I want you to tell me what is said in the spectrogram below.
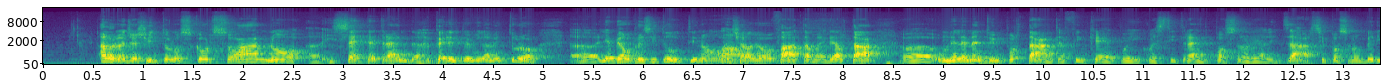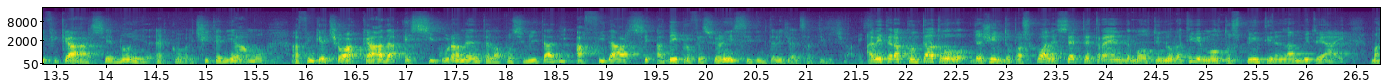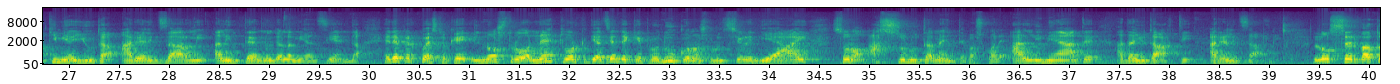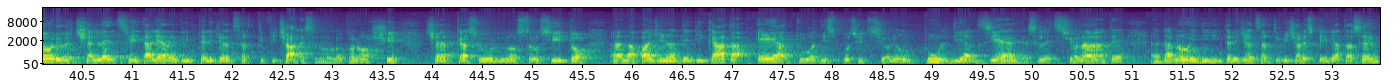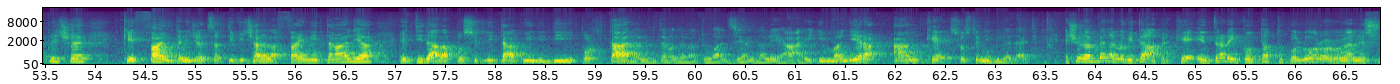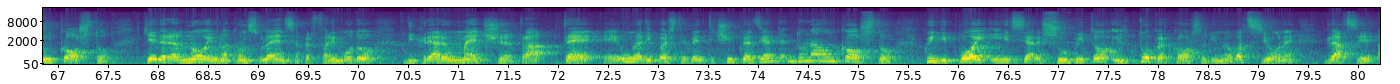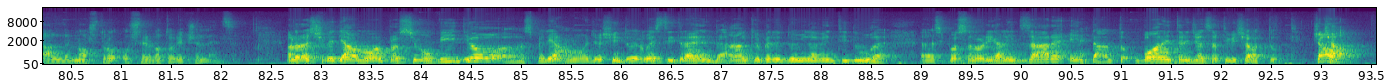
Allora Giacinto, lo scorso anno eh, i sette trend per il 2021 eh, li abbiamo presi tutti, no? oh. ce l'abbiamo fatta, ma in realtà eh, un elemento importante affinché poi questi trend possano realizzarsi, possano verificarsi e noi ecco, ci teniamo affinché ciò accada è sicuramente la possibilità di affidarsi a dei professionisti di intelligenza artificiale. Avete raccontato Giacinto Pasquale sette trend molto innovativi e molto spinti nell'ambito AI, ma chi mi aiuta a realizzarli all'interno della mia azienda? Ed è per questo che il nostro network di aziende che producono soluzioni di AI sono assolutamente, Pasquale, allineate ad aiutarti a realizzarli. l'Osservatorio Eccellenze Italiane di Intelligenza Artificiale, se non lo conosci cerca sul nostro sito eh, la pagina dedicata, è a tua disposizione, un pool di aziende selezionate eh, da noi di intelligenza artificiale spiegata semplice che fa intelligenza artificiale, la fa in Italia e ti dà la possibilità quindi di portare all'interno della tua azienda le AI in maniera anche sostenibile ed etica. E c'è una bella novità perché entrare in contatto con loro non ha nessun costo chiedere a noi una consulenza per fare in modo di creare un match tra te e una di queste 25 aziende non ha un costo, quindi puoi iniziare subito il tuo percorso di innovazione grazie al nostro osservatorio eccellenza. Allora ci vediamo al prossimo video, uh, speriamo Giacinto che questi trend anche per il 2022 uh, eh, si possano realizzare e intanto buona intelligenza artificiale a tutti. Ciao. Ciao.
